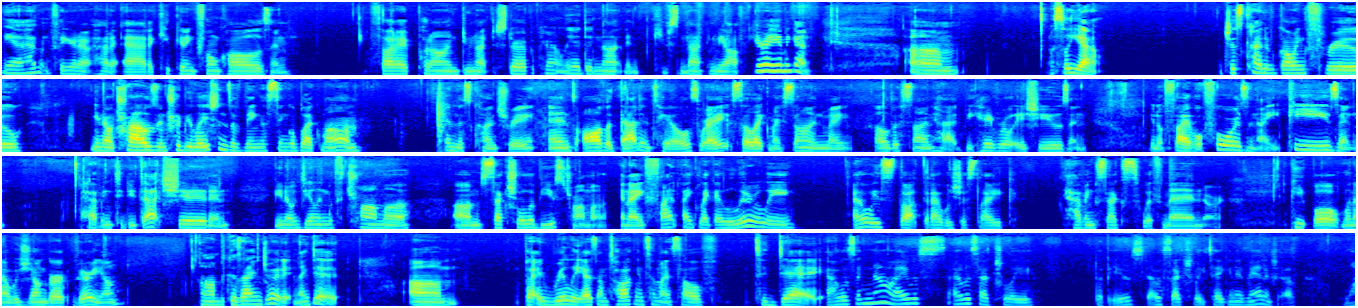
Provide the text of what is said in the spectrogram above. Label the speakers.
Speaker 1: yeah, I haven't figured out how to add. I keep getting phone calls and thought I put on do not disturb. Apparently, I did not, and it keeps knocking me off. Here I am again. Um, so yeah, just kind of going through, you know, trials and tribulations of being a single black mom in this country and all that that entails, right? So, like my son, my elder son had behavioral issues and, you know, 504s and IEPs and having to do that shit and, you know, dealing with trauma, um, sexual abuse trauma. And I find, like, like I literally, I always thought that I was just like having sex with men or people when I was younger, very young, um, because I enjoyed it and I did. Um, but I really, as I'm talking to myself today, I was like, no, I was, I was sexually abused. I was sexually taken advantage of. Wow,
